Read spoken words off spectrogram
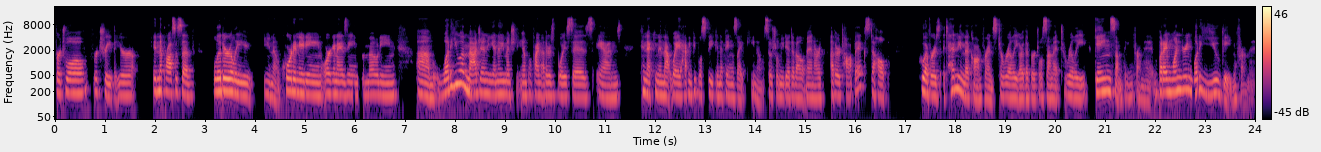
virtual retreat that you're in the process of literally, you know, coordinating, organizing, promoting. Um, what do you imagine? You know, you mentioned amplifying others' voices and connecting in that way, having people speak into things like, you know, social media development or other topics to help whoever is attending the conference to really or the virtual summit to really gain something from it. But I'm wondering, what do you gain from it?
